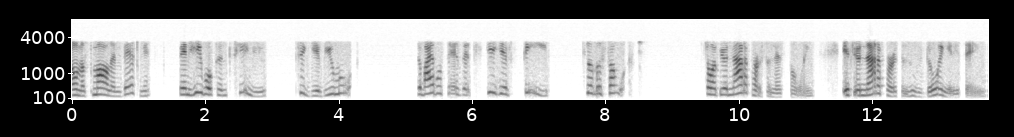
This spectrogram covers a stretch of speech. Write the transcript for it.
on a small investment, then He will continue to give you more. The Bible says that He gives seed to the sower. So if you're not a person that's sowing, if you're not a person who's doing anything,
